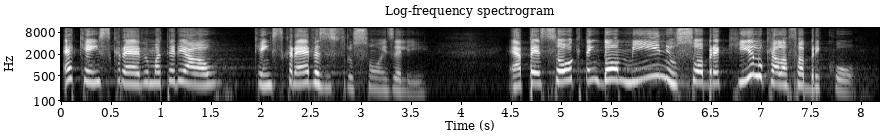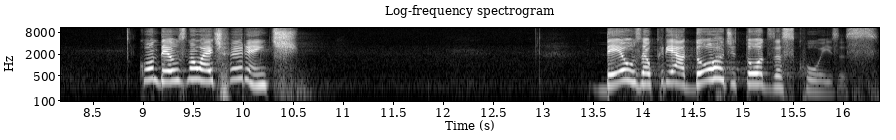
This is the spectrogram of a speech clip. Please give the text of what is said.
é quem escreve o material, quem escreve as instruções ali. É a pessoa que tem domínio sobre aquilo que ela fabricou. Com Deus não é diferente. Deus é o criador de todas as coisas.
